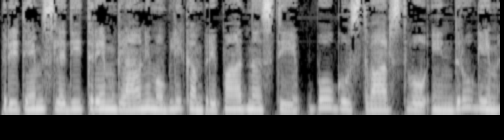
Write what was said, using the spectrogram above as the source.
Pri tem sledi trem glavnim oblikam pripadnosti, Bogu, stvarstvu in drugim,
